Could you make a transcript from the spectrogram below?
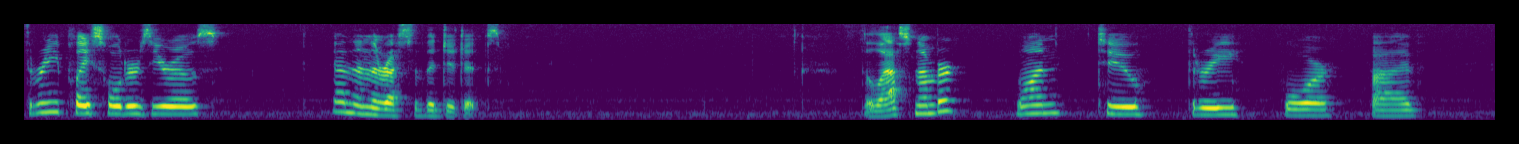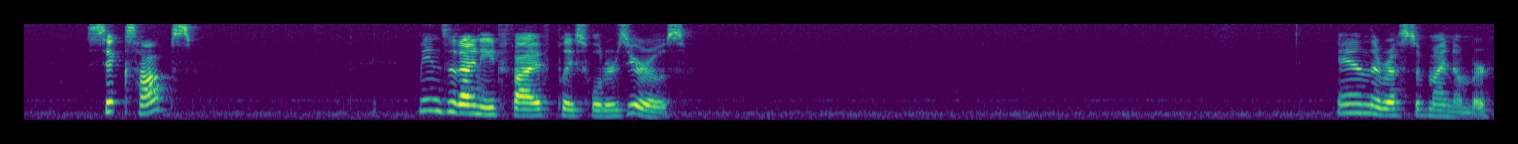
three placeholder zeros, and then the rest of the digits. The last number, one, two, three, four, five, six hops, means that I need five placeholder zeros. And the rest of my number.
